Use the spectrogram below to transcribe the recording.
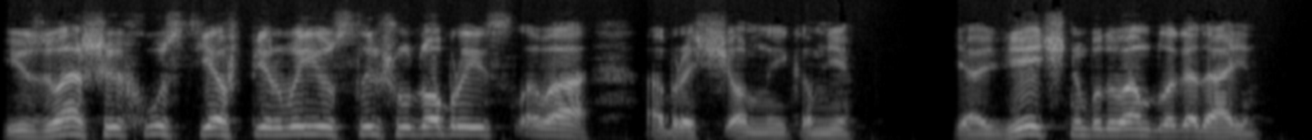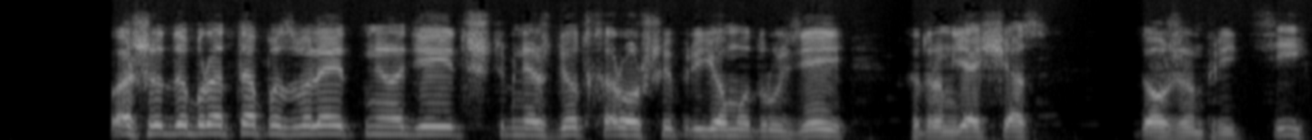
Из ваших уст я впервые услышу добрые слова, обращенные ко мне. Я вечно буду вам благодарен. Ваша доброта позволяет мне надеяться, что меня ждет хороший прием у друзей, к которым я сейчас должен прийти.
